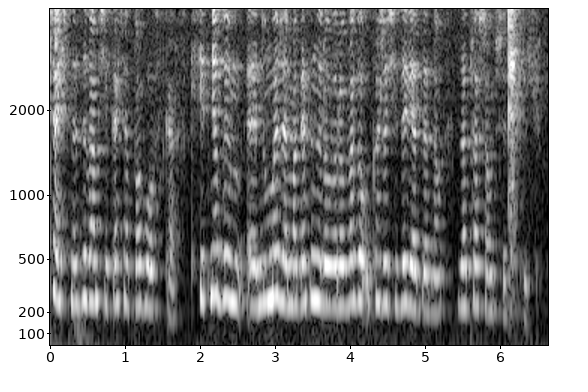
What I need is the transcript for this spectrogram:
Cześć, nazywam się Kasia Pawłowska. W kwietniowym e, numerze magazynu rowerowego ukaże się wywiad ze mną. Zapraszam wszystkich.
